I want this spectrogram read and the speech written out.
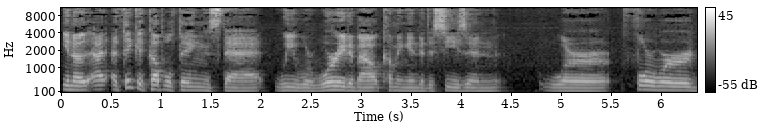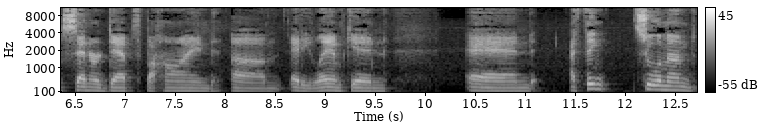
you know, I, I, think a couple things that we were worried about coming into the season were forward center depth behind um, Eddie Lampkin, and I think Souleymane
